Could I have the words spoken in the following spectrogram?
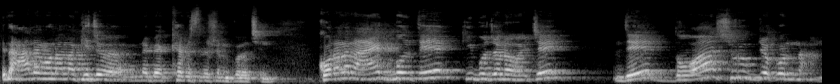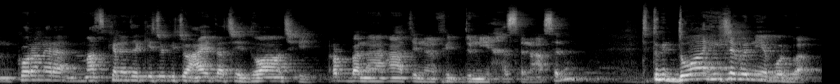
কিন্তু আলেম ওলামা কিছু মানে ব্যাখ্যা বিশ্লেষণ করেছেন। কোরআনের আয়াত বলতে কি বোঝানো হয়েছে? যে দোয়া স্বরূপ যখন কোরআনের মাঝখানে যে কিছু কিছু আয়াত আছে, দোয়া আছে, রব্বানা আতিনা ফিদ দুনিয়া হাসানা আছে না? তুমি দোয়া হিসেবে নিয়ে পড়বা।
